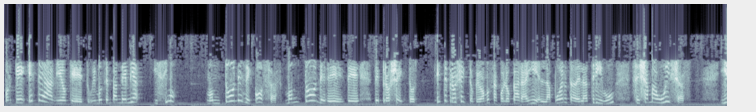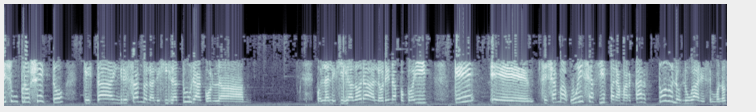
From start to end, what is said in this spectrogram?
porque este año que tuvimos en pandemia, hicimos montones de cosas, montones de, de, proyectos. Este proyecto que vamos a colocar ahí en la puerta de la tribu se llama Huellas. Y es un proyecto que está ingresando la legislatura con la con la legisladora Lorena Pocoit que eh, se llama Huellas y es para marcar todos los lugares en Buenos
